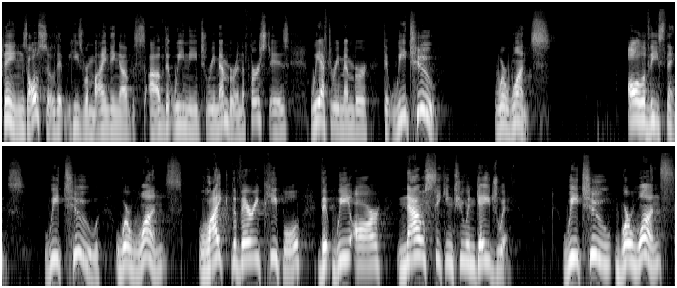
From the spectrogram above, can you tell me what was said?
things also that he's reminding us of that we need to remember. And the first is we have to remember that we too were once all of these things. We too were once like the very people that we are now seeking to engage with. We too were once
